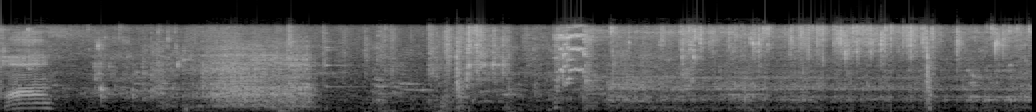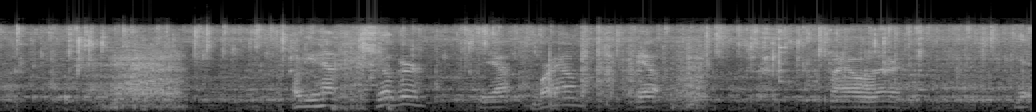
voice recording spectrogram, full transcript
Okay. Oh, do you have sugar, Yep. brown? Yep. Right over there. It,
